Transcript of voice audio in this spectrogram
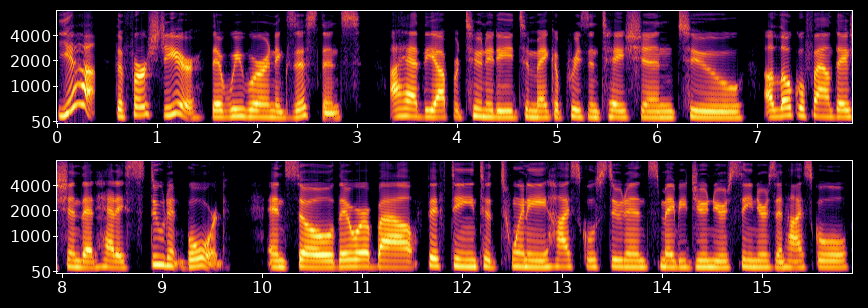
Yeah. The first year that we were in existence, I had the opportunity to make a presentation to a local foundation that had a student board. And so there were about 15 to 20 high school students, maybe juniors, seniors in high school.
